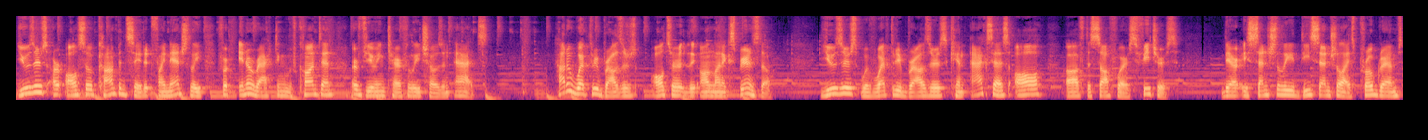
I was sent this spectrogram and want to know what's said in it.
users are also compensated financially for interacting with content or viewing carefully chosen ads. How do Web3 browsers alter the online experience though? Users with Web3 browsers can access all of the software's features. They are essentially decentralized programs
